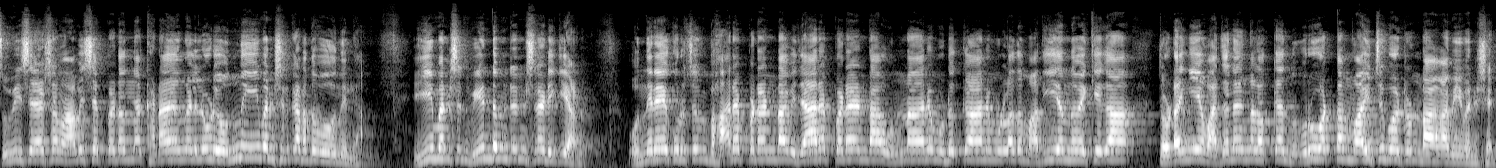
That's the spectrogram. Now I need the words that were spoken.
സുവിശേഷം ആവശ്യപ്പെടുന്ന ഘടകങ്ങളിലൂടെ ഒന്നും ഈ മനുഷ്യൻ കടന്നു പോകുന്നില്ല. ഈ മനുഷ്യൻ വീണ്ടും ടെൻഷൻ അടിക്കുകയാണ്. ഒന്നിനെക്കുറിച്ചും ഭാരപ്പെടേണ്ട വിചാരപ്പെടേണ്ട ഉണ്ണാനും ഉടുക്കാനും ഉള്ളത് മതി എന്ന് വെക്കുക തുടങ്ങിയ വചനങ്ങളൊക്കെ നൂറുവട്ടം വായിച്ചു പോയിട്ടുണ്ടാകാം ഈ മനുഷ്യൻ.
